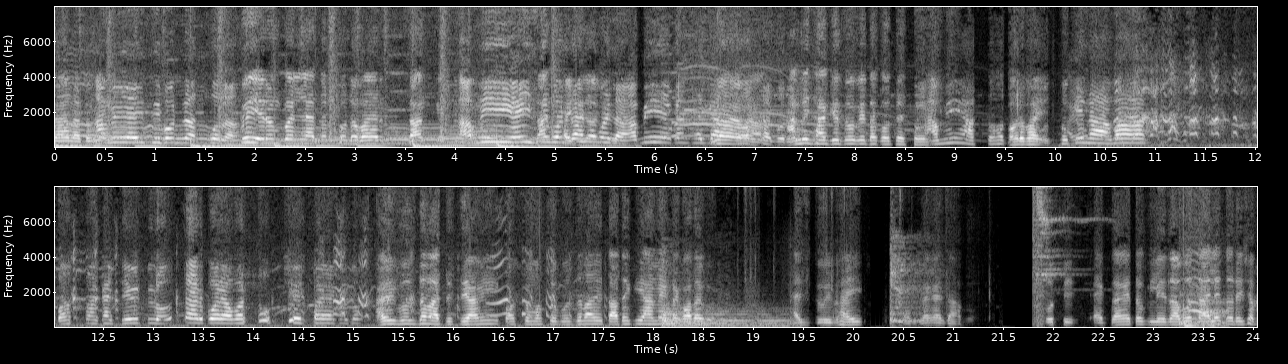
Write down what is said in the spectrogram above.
না না তুমি আমি এই জীবন রাখব না তুই এরকম করলি না তোর ছোট ভাইয়ের দান আমি এই জীবন যাবি। না আমি এখান থেকে আমি থাকি তোকে তা আমি আত্মহত্যা বড় ভাই। তোকে না আমার বাচ্চাটা দেখল তারপরে আমার সব শেষ হয়ে গেল। আমি বুঝতে পারতেছি আমি কষ্ট মষ্ট বুঝতে পারছি তাতে কি আমি একটা কথা বলি আজ দুই ভাই এক জায়গায় যাব। এক জায়গায় তোকে নিয়ে যাব তাহলে তোর এইসব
